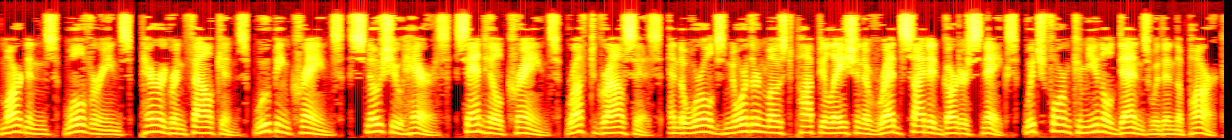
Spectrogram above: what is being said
martens, wolverines, peregrine falcons, whooping cranes, snowshoe hares, sandhill cranes, ruffed grouses, and the world's northernmost population of red-sided garter snakes, which form communal dens within the park.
